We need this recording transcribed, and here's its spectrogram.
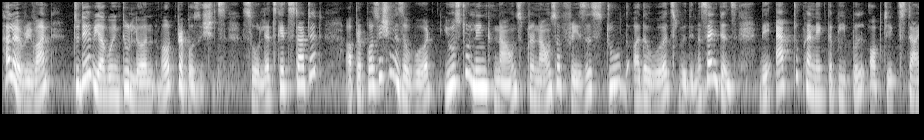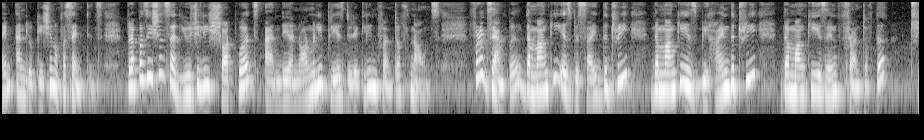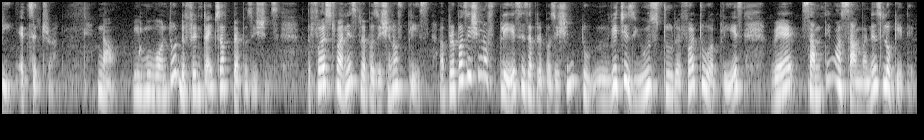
Hello everyone. Today we are going to learn about prepositions. So let's get started. A preposition is a word used to link nouns, pronouns or phrases to the other words within a sentence. They act to connect the people, objects, time and location of a sentence. Prepositions are usually short words and they are normally placed directly in front of nouns. For example, the monkey is beside the tree, the monkey is behind the tree, the monkey is in front of the tree, etc. Now, we'll move on to different types of prepositions. The first one is preposition of place. A preposition of place is a preposition to which is used to refer to a place where something or someone is located.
